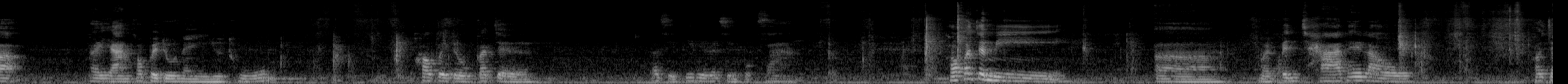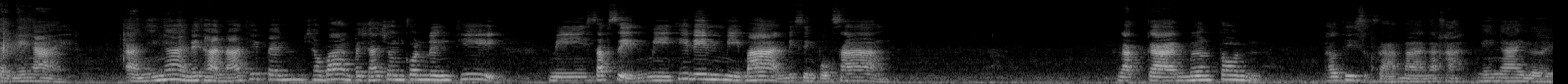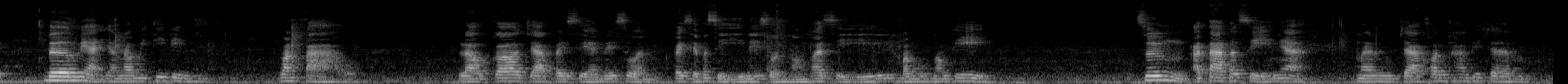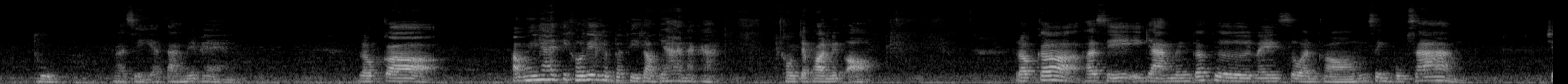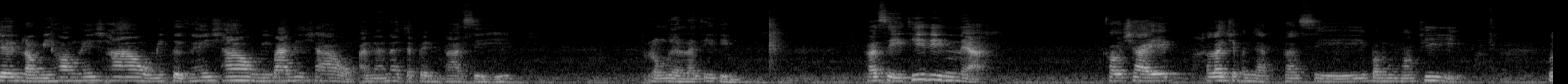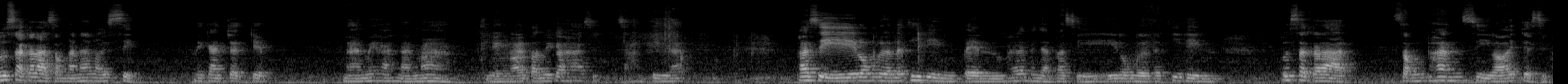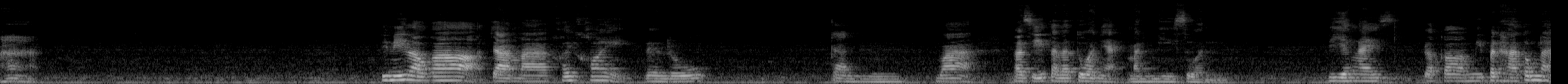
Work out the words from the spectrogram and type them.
พยายามเข้าไปดูใน YouTube เข้าไปดูก็เจอภาษีที่ดินและสิ่งปลูกสร้าง เขาก็จะมีเเหมือนเป็นชาร์ตให้เราเข้าใจง่ายๆ อ่านง่ายๆในฐานะที่เป็นชาวบ้านประชาชนคนหนึ่งที่มีทรัพย์สิน มีที่ดิน มีบ้าน มีสิ่งปลูกสร้าง หลักการเบื้องต้น เท่าที่ศึกษามานะคะ ง่าย ๆเลย เดิมเนี่ยอย่างเรามีที่ดินว่างเปล่า เราก็จะไปเสียในส่วนไปเสียภาษีในส่วนของภาษีบำรุงท้องที่ ซึ่งอัตราภาษีเนี่ยมันจะค่อนข้างที่จะถูกภาษีอัตราไม่แพง แล้วก็เอาง่ายๆที่เขาเรียกกันภาษีดอกหญ้านะคะ คงจะพอนึกออก แล้วก็ภาษีอีกอย่างหนึ่งก็คือในส่วนของสิ่งปลูกสร้าง เช่นเรามีห้องให้เช่า มีตึกให้เช่า มีบ้านให้เช่า อันนั้นน่าจะเป็นภาษีโรงเรือนและที่ดิน ภาษีที่ดินเนี่ยเขาใช้พระราชบัญญัติภาษีบำรุงท้องที่พุทธศักราช2510 ในการจัดเก็บนานไหมคะ นานมาก อย่างน้อยตอนนี้ก็ 53 ปีแล้ว ภาษีโรงเรือนและที่ดิน เป็นพระราชบัญญัติภาษีโรงเรือนและที่ดิน พุทธศักราช 2475 ทีนี้เราก็จะมาค่อยๆเรียนรู้กันว่าภาษีแต่ละตัวเนี่ยมันมีส่วนดียังไงแล้วก็มีปัญหาตรงไหน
